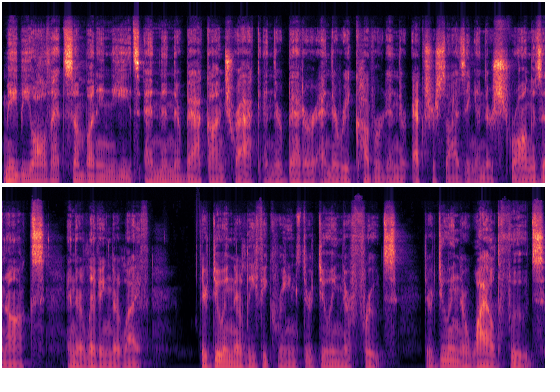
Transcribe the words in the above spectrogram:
Maybe all that somebody needs, and then they're back on track and they're better and they're recovered and they're exercising and they're strong as an ox and they're living their life. They're doing their leafy greens, they're doing their fruits, they're doing their wild foods.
